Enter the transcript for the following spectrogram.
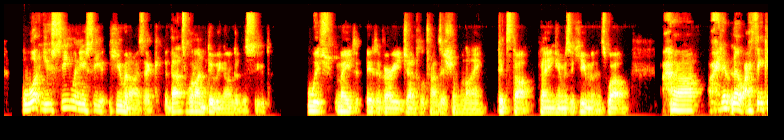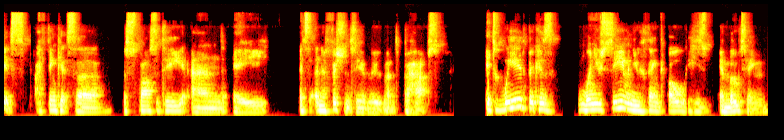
what you see when you see human Isaac, that's what I'm doing under the suit, which made it a very gentle transition when I did start playing him as a human as well. Uh, I don't know. I think it's I think it's a, a sparsity and a it's an efficiency of movement, perhaps. It's weird because when you see him and you think, oh, he's emoting,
